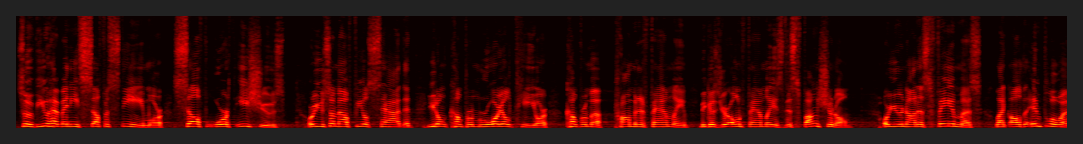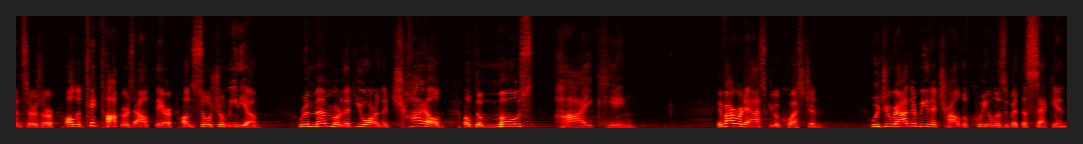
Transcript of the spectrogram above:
So if you have any self esteem or self worth issues, or you somehow feel sad that you don't come from royalty or come from a prominent family because your own family is dysfunctional, or you're not as famous like all the influencers or all the TikTokers out there on social media, remember that you are the child of the Most High King. If I were to ask you a question, would you rather be the child of Queen Elizabeth II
